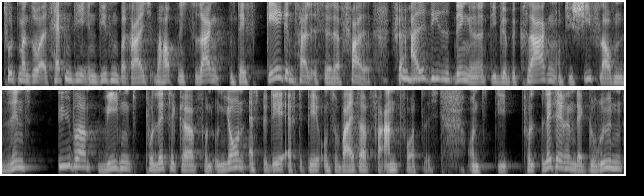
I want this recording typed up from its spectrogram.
tut man so, als hätten die in diesem Bereich überhaupt nichts zu sagen. Und das Gegenteil ist ja der Fall. Für mhm. all diese Dinge, die wir beklagen und die schieflaufen, sind überwiegend Politiker von Union, SPD, FDP und so weiter verantwortlich. Und die Politikerinnen der Grünen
